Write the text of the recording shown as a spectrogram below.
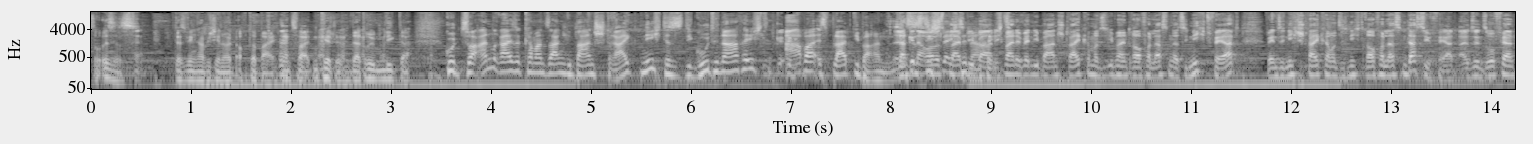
So ist es. Deswegen habe ich ihn heute auch dabei, den zweiten Kittel. Da drüben liegt er. Gut, zur Anreise kann man sagen, die Bahn streikt nicht. Das ist die gute Nachricht. Aber es bleibt die Bahn. Das genau, ist die es schlechte bleibt die Bahn. Nachricht. Ich meine, wenn die Bahn streikt, kann man sich immerhin darauf verlassen, dass sie nicht fährt. Wenn sie nicht streikt, kann man sich nicht darauf verlassen, dass sie fährt. Also insofern,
